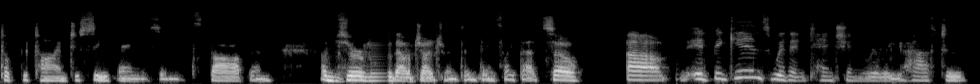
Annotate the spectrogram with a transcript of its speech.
took the time to see things and stop and observe without judgment and things like that. So, uh, it begins with intention, really. You have to.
